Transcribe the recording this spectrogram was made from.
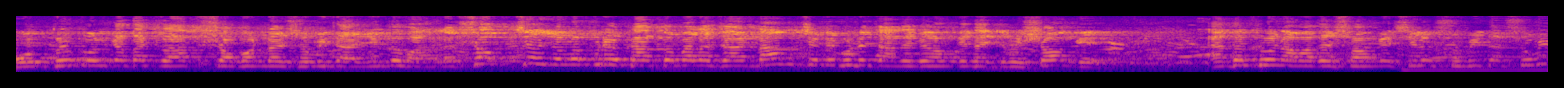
মধ্য কলকাতা ক্লাব সমন্বয় সমিতি আয়োজিত বাংলার সবচেয়ে জনপ্রিয় খাদ্য মেলা, যার নাম চেটেপুটে চাঁদে অঙ্কিত তাই সঙ্গে। এতক্ষণ আমাদের সঙ্গে ছিল সুবিধা। সুবি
